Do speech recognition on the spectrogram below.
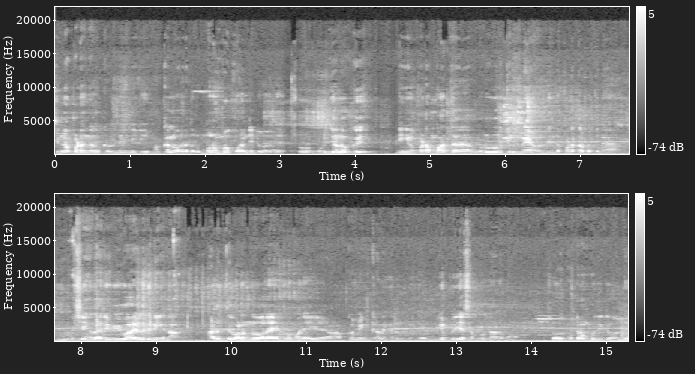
சின்ன படங்களுக்கு வந்து இன்றைக்கி மக்கள் வர்றது ரொம்ப ரொம்ப குறைஞ்சிட்டு வருது. ஸோ முடிஞ்ச அளவுக்கு நீங்கள் படம் பார்த்த ஒரு ஒருத்தருமே வந்து இந்த படத்தை பற்றின விஷயங்களை ரிவ்யூவாக எழுதுனீங்கன்னா அடுத்து வளர்ந்து வர எங்களை மாதிரி அப்கமிங் கலைஞர்களுக்கு வந்து ஒரு மிகப்பெரிய சப்போர்ட்டாக இருக்கும். ஸோ குற்றம் புதிது வந்து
